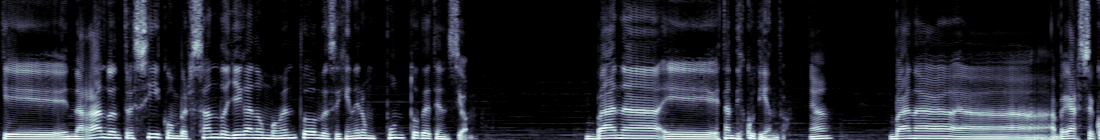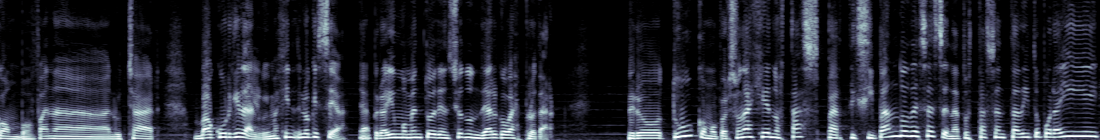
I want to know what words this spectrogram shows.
que narrando entre sí, conversando, llegan a un momento donde se genera un punto de tensión. Van a... Eh, están discutiendo, ¿ya? Van a, a, pegarse combos, van a luchar, va a ocurrir algo, imagínense lo que sea, ¿ya? Pero hay un momento de tensión donde algo va a explotar. Pero tú, como personaje, no estás participando de esa escena. Tú estás sentadito por ahí,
